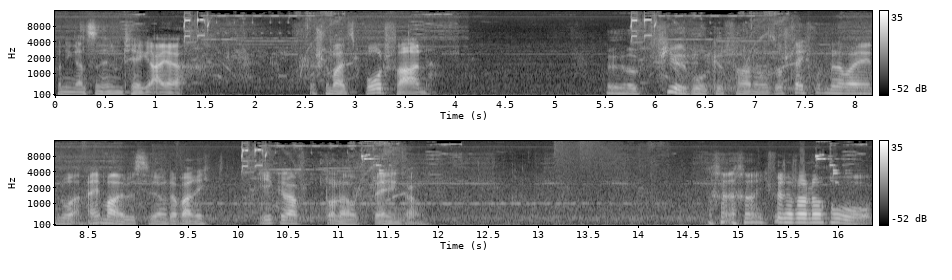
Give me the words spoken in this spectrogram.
Von den ganzen Hin- und Her-Geeier. Ist schlimmer als Boot fahren. Habe viel Boot gefahren, aber so schlecht wurde mir dabei nur einmal bisher. Und da war recht ekelhaft doller Wellengang. ich will da doch noch hoch.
